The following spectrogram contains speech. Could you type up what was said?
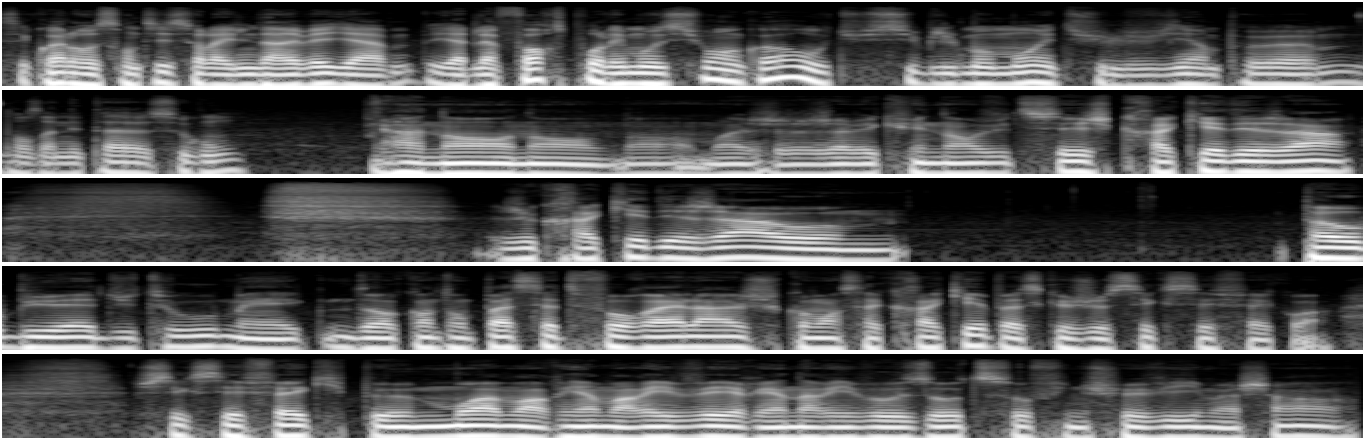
C'est quoi le ressenti sur la ligne d'arrivée? Il y, a, il y a, de la force pour l'émotion encore ou tu subis le moment et tu le vis un peu euh, dans un état second? Ah non, non, non. Moi, j'avais qu'une envie. Tu sais, je craquais déjà. Je craquais déjà au. Pas au buet du tout, mais quand on passe cette forêt-là, je commence à craquer parce que je sais que c'est fait, quoi. Je sais que c'est fait, qu'il peut, moi, rien m'arriver, rien arriver aux autres, sauf une cheville, machin.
